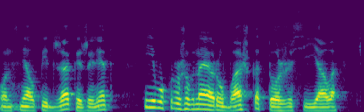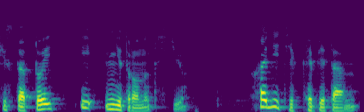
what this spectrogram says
Он снял пиджак и жилет, и его кружевная рубашка тоже сияла чистотой и нетронутостью. «Входите, капитан»,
